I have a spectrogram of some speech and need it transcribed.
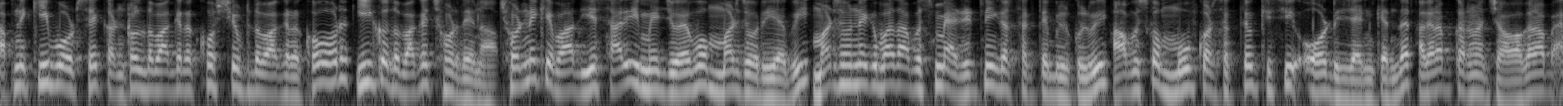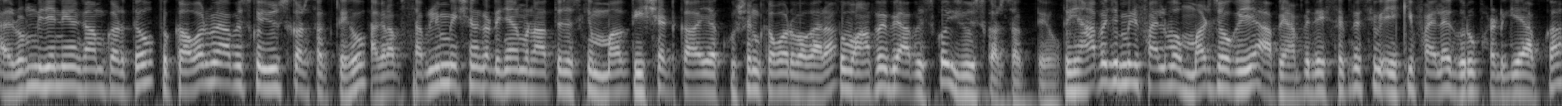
अपने कीबोर्ड से कंट्रोल दबा के रखो शिफ्ट दबा के रखो और ई e को दबा के छोड़ देना। छोड़ने के बाद ये सारी इमेज जो है वो मर्ज हो रही है अभी। मर्ज होने के बाद आप इसमें एडिट नहीं कर सकते बिल्कुल भी। आप इसको मूव कर सकते हो किसी और डिज़ाइन के अंदर, अगर आप करना चाहो। अगर आप एल्बम डिज़ाइनिंग का काम करते हो तो कवर में आप इसको यूज़ कर सकते हो। अगर आप सब्लिमेशन का डिज़ाइन बनाते हो, जैसे मग टी शर्ट का या कुशन कवर वगैरह तो वहाँ पे भी आप इसको यूज़ कर सकते हो। तो यहाँ पे जो मेरी फ़ाइल वो मर्ज हो गई है। आप यहाँ पे देख सकते हैं, सिर्फ़ एक ही फ़ाइल है ग्रुप हट गया आपका।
